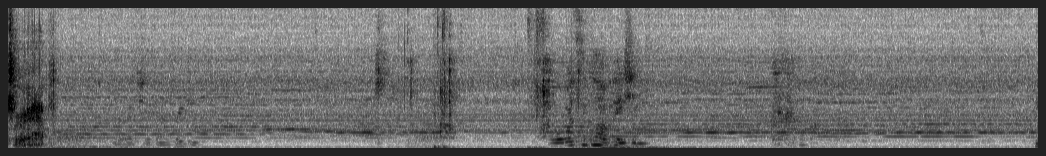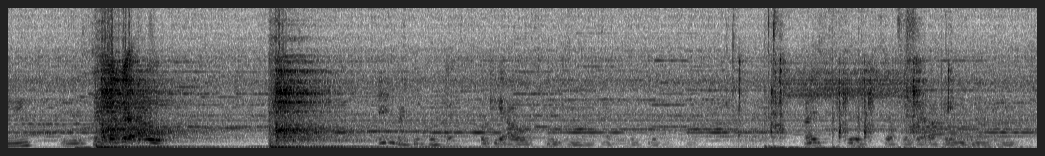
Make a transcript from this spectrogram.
Crap. Actually kind of freaky. Well, what's the competition? Hmm? It's just like that owl. Okay, owl. Give me. I said stuff like that. Okay, he's not coming.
